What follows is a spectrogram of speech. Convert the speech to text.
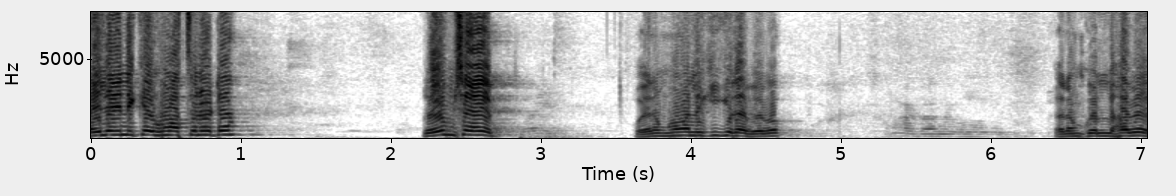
এই লাইনে কে ঘুমাচ্ছেন এটা? রহিম সাহেব। ওইরকম ঘুমালে কি কি হবে বাপ? এরকম করলে হবে?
